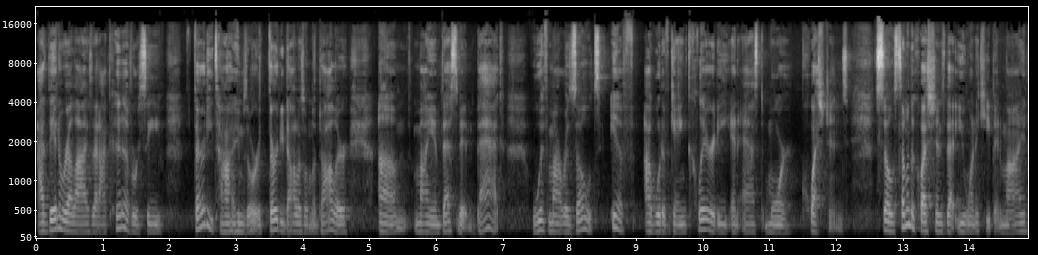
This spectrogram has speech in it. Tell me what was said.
I then realized that I could have received 30 times or $30 on the dollar um, my investment back with my results if I would have gained clarity and asked more questions. So, some of the questions that you want to keep in mind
